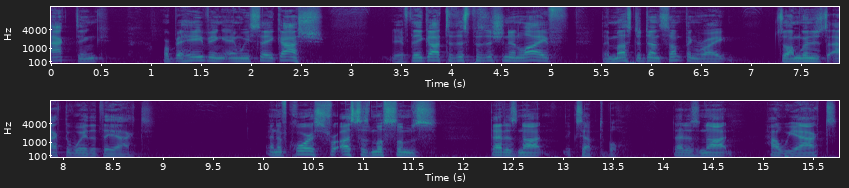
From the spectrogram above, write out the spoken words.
acting or behaving, and we say, gosh, if they got to this position in life, they must have done something right, so I'm going to just act the way that they act. And of course, for us as Muslims, that is not acceptable. That is not how we act.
